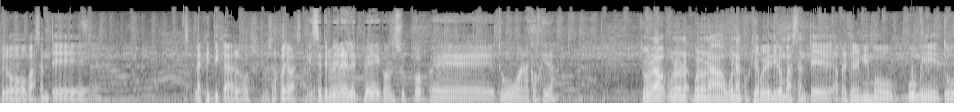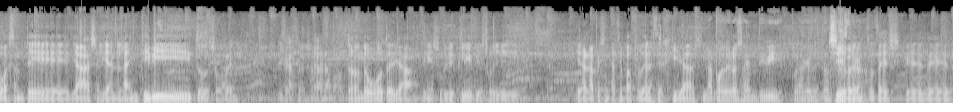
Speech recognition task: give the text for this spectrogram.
pero bastante... La crítica los, los apoya bastante. Ese primer LP con Sub Pop eh, tuvo buena acogida. Tuvo una, una- una buena acogida porque le dieron bastante... Apareció en el mismo boom y tuvo bastante... Ya salía en la MTV y todo eso, ¿vale? Y esa canción sonaba Turn on the Water, ya tenía su videoclip y eso y, y era la presentación para poder hacer giras. Y, La poderosa MTV, por aquel entonces. Sí, pero entonces que de,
